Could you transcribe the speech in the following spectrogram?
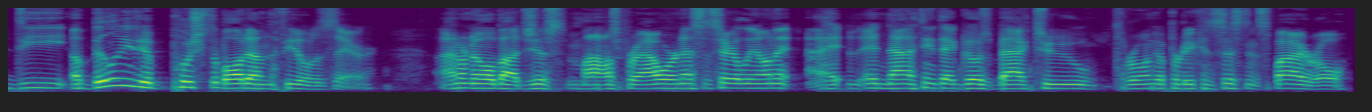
the ability to push the ball down the field is there. I don't know about just miles per hour necessarily on it, I, and I think that goes back to throwing a pretty consistent spiral.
